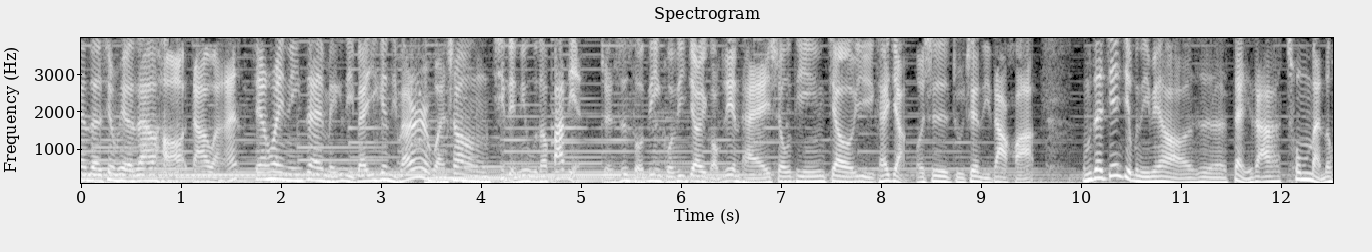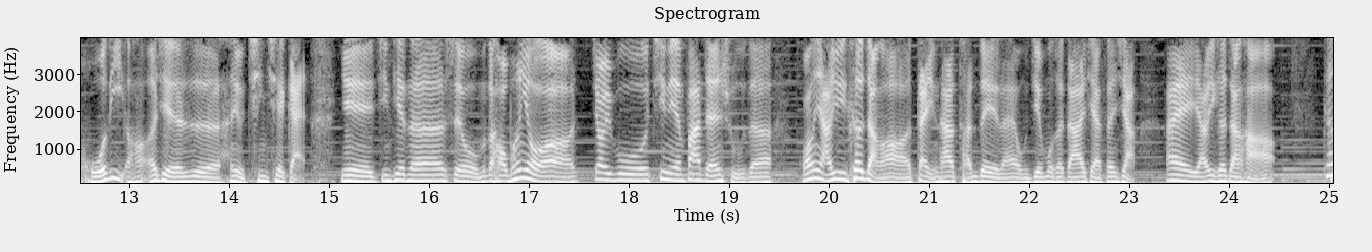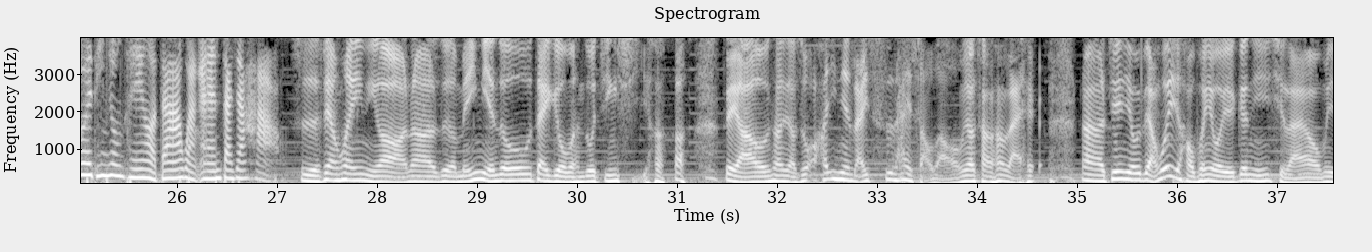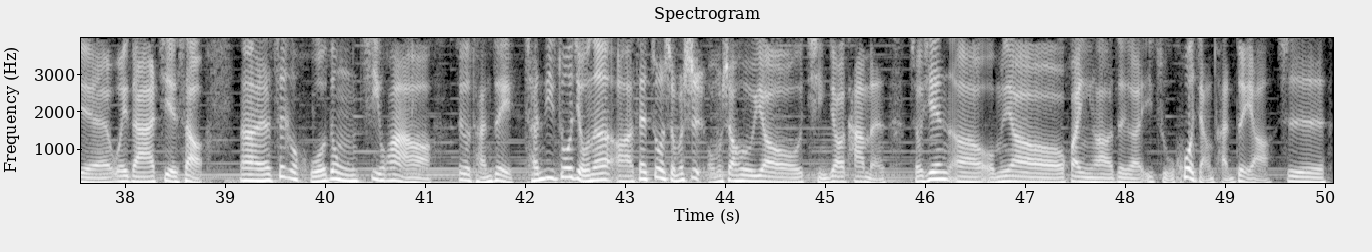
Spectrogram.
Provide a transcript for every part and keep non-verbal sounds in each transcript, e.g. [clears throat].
亲爱的听众朋友，大家好，大家晚安！非常欢迎您在每个礼拜一跟礼拜二晚上七点零五到八点准时锁定国立教育广播电台，收听教育开讲。我是主持人李大华。我们在今天节目里面啊，是带给大家充满的活力啊，而且是很有亲切感。因为今天呢，是我们的好朋友啊，教育部青年发展署的黄雅玉科长啊，带领他团队来我们节目和大家一起来分享。哎，雅玉科长好。各位听众朋友，大家晚安，大家好，是非常欢迎您啊！那这个每一年都带给我们很多惊喜，哈哈对啊，我们常讲说啊，一年来一次太少了，我们要常常来。那今天有两位好朋友也跟您一起来啊，我们也为大家介绍。那这个活动计划啊，这个团队传递多久呢？啊，在做什么事？我们稍后要请教他们。首先呃，我们要欢迎啊，这个一组获奖团队啊，是。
